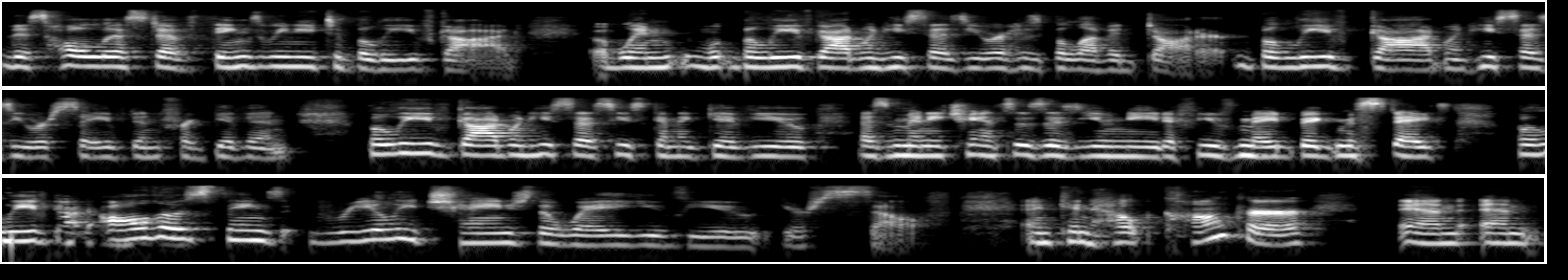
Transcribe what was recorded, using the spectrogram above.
this whole list of things we need to believe God. When believe God when he says you are his beloved daughter. Believe God when he says you are saved and forgiven. Believe God when he says he's going to give you as many chances as you need if you've made big mistakes. Believe God. All those things really change the way you view yourself and can help conquer and and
